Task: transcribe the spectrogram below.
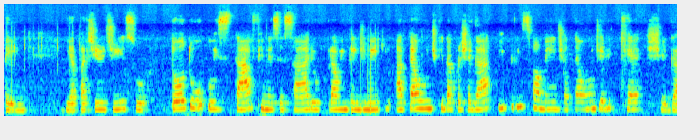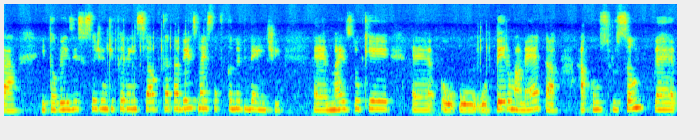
tem. E a partir disso, todo o staff necessário para o entendimento até onde que dá para chegar e principalmente até onde ele quer chegar. E talvez isso seja um diferencial que cada vez mais está ficando evidente. é, mais do que é, o, o, o, ter uma meta, a construção é,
